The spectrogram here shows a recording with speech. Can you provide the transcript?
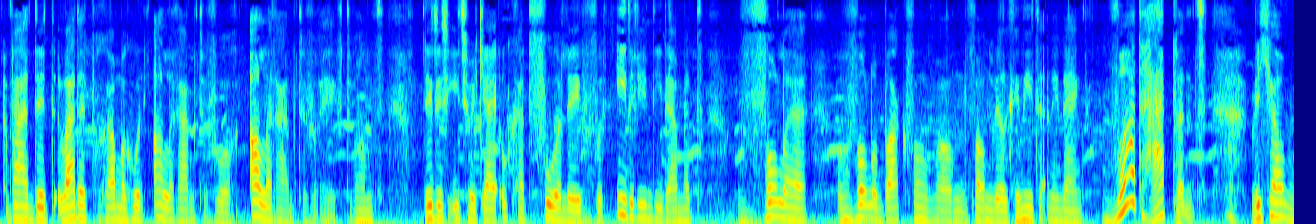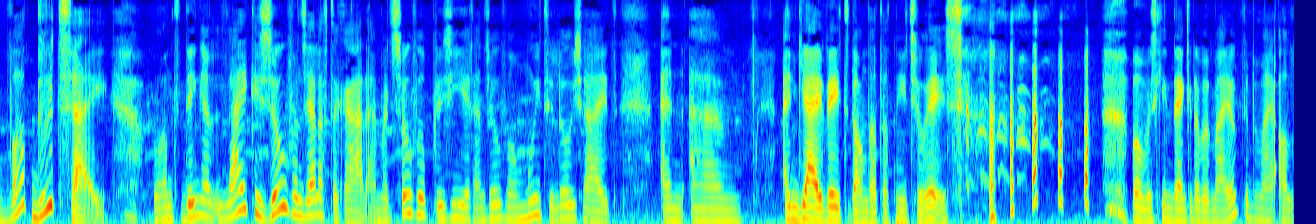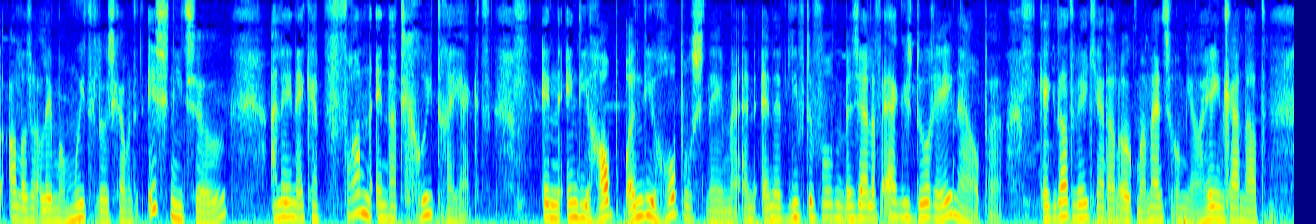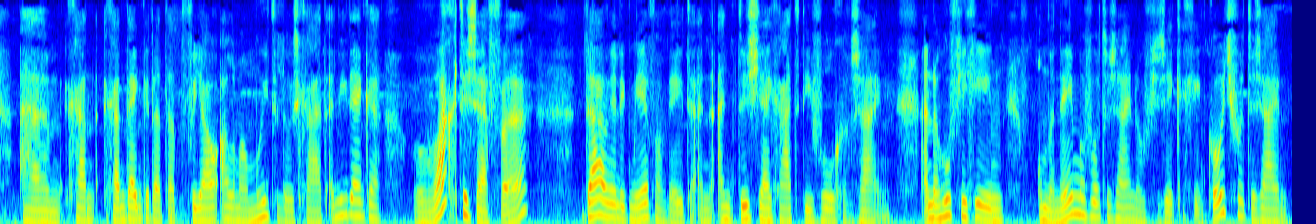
waar dit, programma gewoon alle ruimte voor, alle ruimte voor heeft. Want dit is iets wat jij ook gaat voorleven voor iedereen die daar met volle, volle bak van, van, wil genieten. En die denkt, what happened? Weet je wat doet zij? Want dingen lijken zo vanzelf te gaan. En met zoveel plezier en zoveel moeiteloosheid. En, um, en jij weet dan dat dat niet zo is. Want misschien denk je dat bij mij ook, dat bij mij alles alleen maar moeiteloos gaat. Maar het is niet zo. Alleen ik heb van in dat groeitraject. In, in, die, hop, in die hobbels nemen. En, en het liefdevol mezelf ergens doorheen helpen. Kijk, dat weet jij dan ook. Maar mensen om jou heen gaan, dat, um, gaan, gaan denken dat dat voor jou allemaal moeiteloos gaat. En die denken, wacht eens even. Daar wil ik meer van weten. En, en dus jij gaat die volger zijn. En daar hoef je geen ondernemer voor te zijn. Daar hoef je zeker geen coach voor te zijn.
